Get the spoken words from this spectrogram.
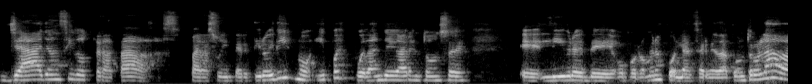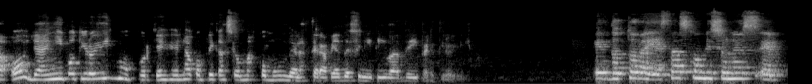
ya hayan sido tratadas para su hipertiroidismo y pues puedan llegar entonces eh, libres de, o por lo menos con la enfermedad controlada, o ya en hipotiroidismo, porque es la complicación más común de las terapias definitivas de hipertiroidismo. Eh, doctora, ¿y estas condiciones eh,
